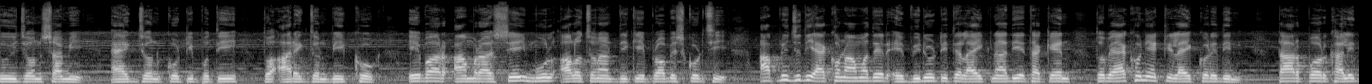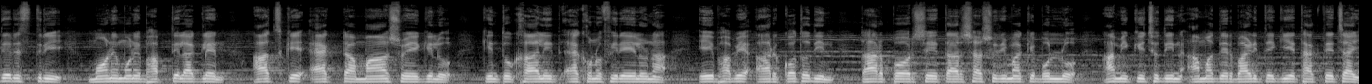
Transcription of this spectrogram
দুইজন স্বামী, একজন কোটিপতি, তো আরেকজন ভিক্ষুক। এবার আমরা সেই মূল আলোচনার দিকে প্রবেশ করছি। আপনি যদি এখন আমাদের এই ভিডিওটিতে লাইক না দিয়ে থাকেন, তবে এখনই একটি লাইক করে দিন। তারপর খালিদের স্ত্রী মনে মনে ভাবতে লাগলেন, আজকে একটা মাস হয়ে গেল, কিন্তু খালিদ এখনও ফিরে এলো না। এভাবে আর কতদিন? তারপর সে তার শাশুড়ি মাকে বলল, আমি কিছুদিন আমাদের বাড়িতে গিয়ে থাকতে চাই।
